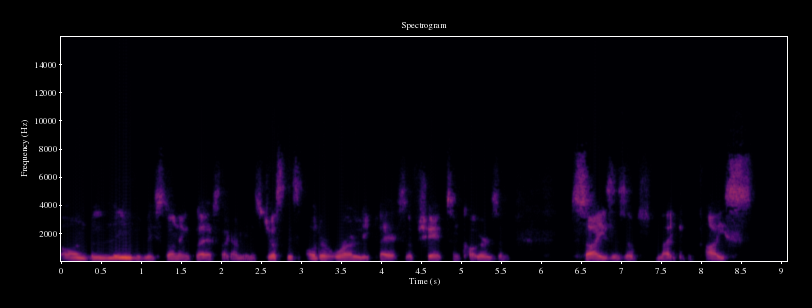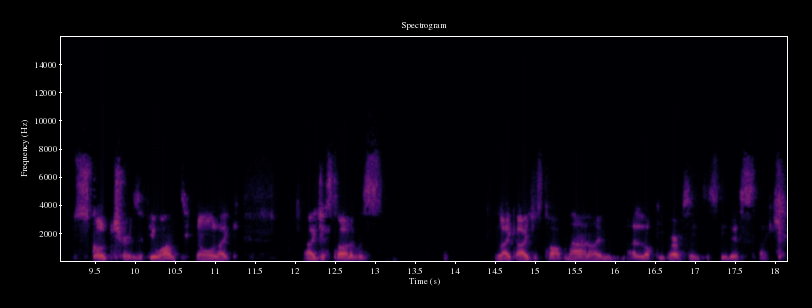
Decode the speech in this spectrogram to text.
unbelievably stunning place. Like I mean, it's just this otherworldly place of shapes and colors and sizes of like ice sculptures, if you want. You know, like I just thought it was like I just thought, man, I'm a lucky person to see this. Like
